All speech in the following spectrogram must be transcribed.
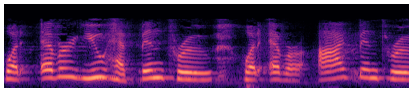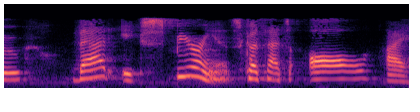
Whatever you have been through, whatever I've been through, that experience, because that's all I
